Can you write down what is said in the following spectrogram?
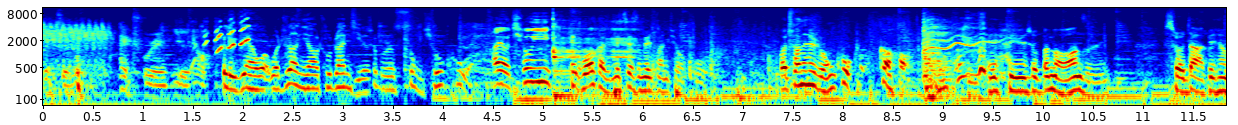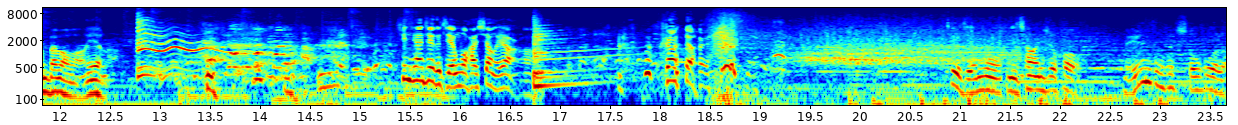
这个节目太出人意料。李健，我我知道你要出专辑，是不是送秋裤啊？还有秋衣，我可是这次没穿秋裤，我穿的是绒裤，更厚。以前还有人说白马王子岁数大变成白马王爷了。今天这个节目还像个样啊？像样。这个节目你唱完之后，每个人都是收获了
